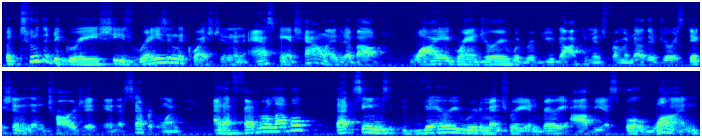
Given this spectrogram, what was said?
But to the degree she's raising the question and asking a challenge about why a grand jury would review documents from another jurisdiction and then charge it in a separate one, at a federal level, that seems very rudimentary and very obvious. For one,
